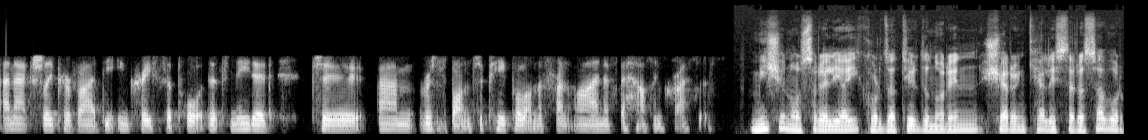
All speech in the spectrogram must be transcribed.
and actually provide the increased support that's needed to um, respond to people on the front line of the housing crisis. Mission Australia-ի կորզաթիր դնորեն Շերոն Քելիստերը ասա, որ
